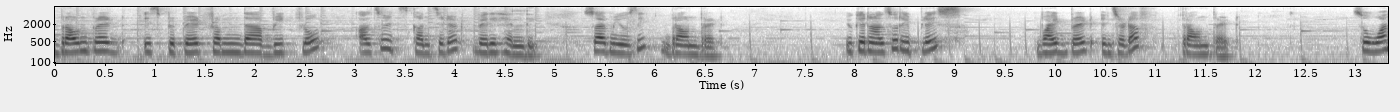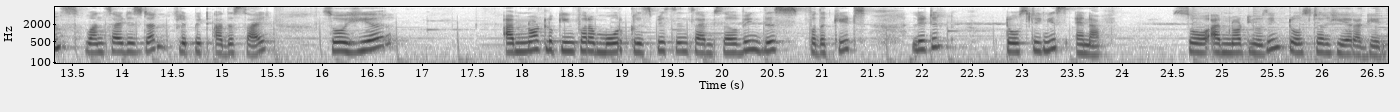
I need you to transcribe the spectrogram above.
brown bread is prepared from the wheat flour also it's considered very healthy. So i'm using brown bread. You can also replace white bread instead of brown bread. So once one side is done flip it other side. So here i'm not looking for a more crispy since i'm serving this for the kids. Little toasting is enough so I'm not using toaster here again.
